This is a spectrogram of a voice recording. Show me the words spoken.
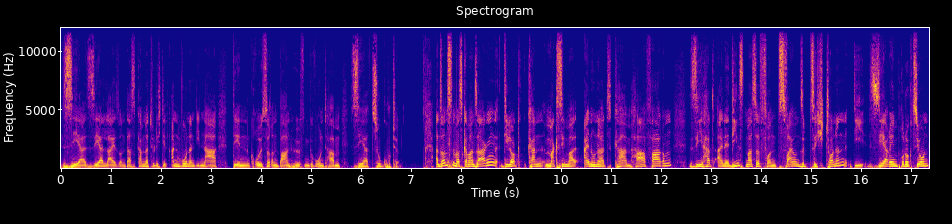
sehr, sehr leise. Und das kam natürlich den Anwohnern, die nahe den größeren Bahnhöfen gewohnt haben, sehr zugute. Ansonsten, was kann man sagen? Die Lok kann maximal 100 kmh fahren. Sie hat eine Dienstmasse von 72 Tonnen, die Serienproduktion.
